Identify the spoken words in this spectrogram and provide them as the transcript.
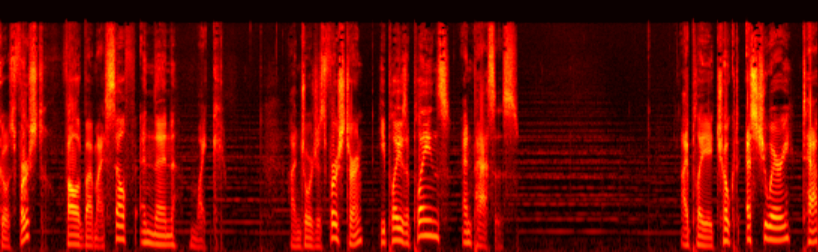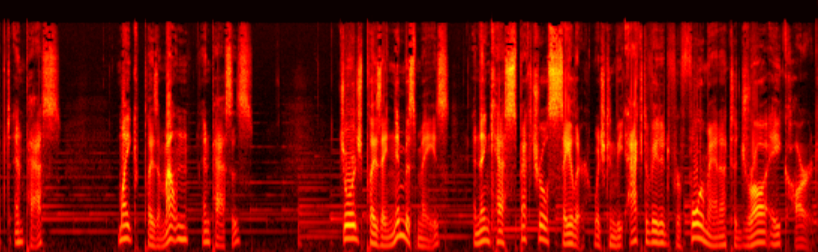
goes first followed by myself, and then Mike. On George's first turn, he plays a Plains and passes. I play a Choked Estuary, tapped, and pass. Mike plays a Mountain and passes. George plays a Nimbus Maze, and then casts Spectral Sailor, which can be activated for 4 mana to draw a card.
